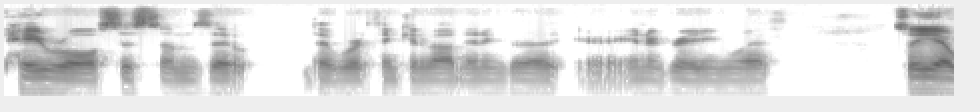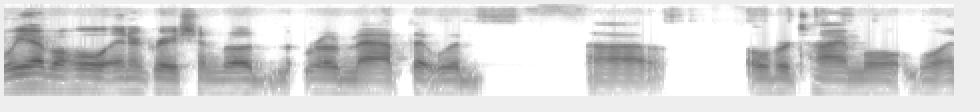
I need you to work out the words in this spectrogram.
payroll systems that that we're thinking about integra- integrating with. So yeah, we have a whole integration road roadmap that would uh, over time will will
